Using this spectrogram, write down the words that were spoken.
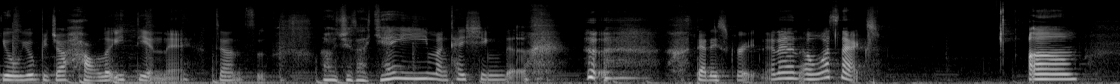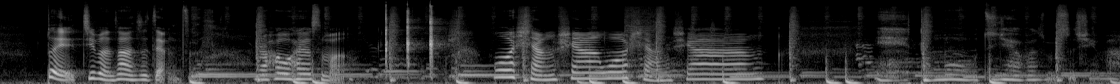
有有比较好了一点呢，这样子，然后觉得耶，蛮开心的。That is great. And then, what's next? 嗯，对，基本上是这样子。然后还有什么？我想想，我想想。诶，等么？我最近还发生什么事情吗？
